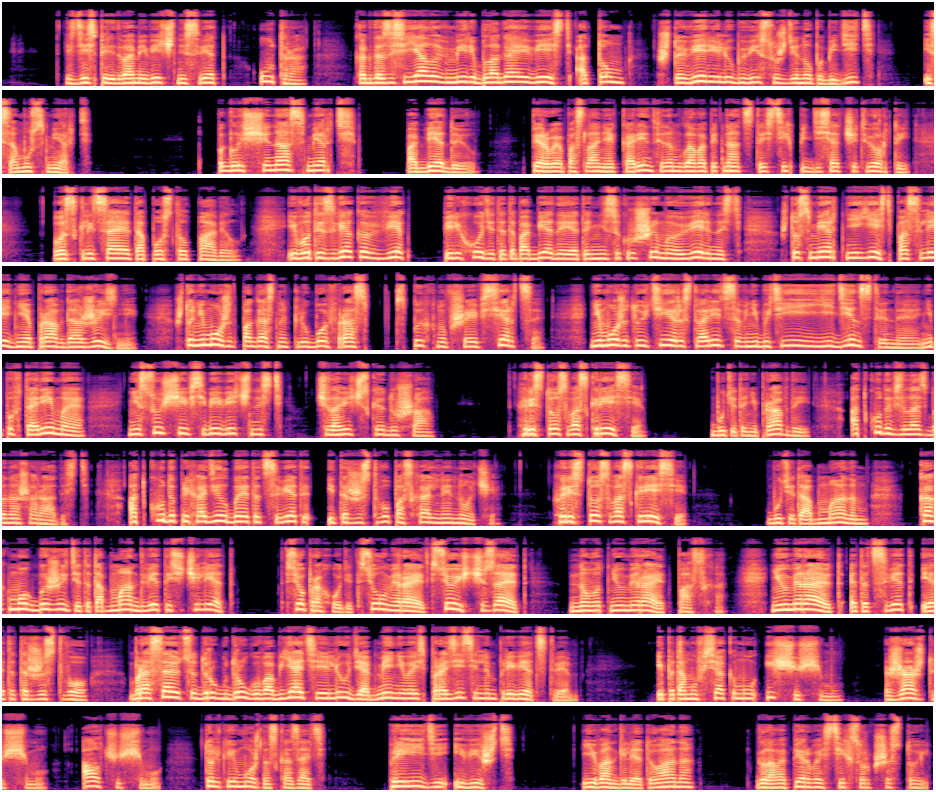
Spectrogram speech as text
Здесь перед вами вечный свет утра, когда засияла в мире благая весть о том, что вере и любви суждено победить, и саму смерть. Поглощена смерть победою. Первое послание к Коринфянам, глава 15, стих 54, восклицает апостол Павел. И вот из века в век переходит эта победа и эта несокрушимая уверенность, что смерть не есть последняя правда о жизни, что не может погаснуть любовь, раз вспыхнувшая в сердце, не может уйти и раствориться в небытии единственное, неповторимое — несущая в себе вечность человеческая душа. Христос воскресе! Будь это неправдой, откуда взялась бы наша радость? Откуда приходил бы этот свет и торжество пасхальной ночи? Христос воскресе! Будь это обманом, как мог бы жить этот обман две тысячи лет? Все проходит, все умирает, все исчезает, но вот не умирает Пасха. Не умирают этот свет и это торжество — бросаются друг к другу в объятия люди, обмениваясь поразительным приветствием. И потому всякому ищущему, жаждущему, алчущему только и можно сказать «прииди и вишть». Евангелие от Иоанна, глава 1, стих 46.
